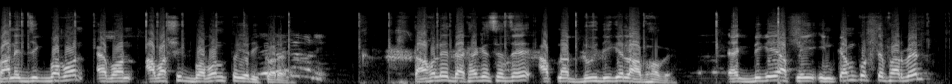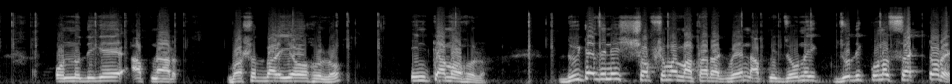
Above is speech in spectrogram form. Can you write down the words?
বাণিজ্যিক ভবন এবং আবাসিক ভবন তৈরি করেন, তাহলে দেখা গেছে যে আপনার দুই দিকে লাভ হবে। একদিকে আপনি ইনকাম করতে পারবেন, অন্যদিকে আপনার বসত বাড়িও হলো ইনকামও হলো। দুইটা জিনিস সবসময় মাথা রাখবেন, আপনি যদি কোনো সেক্টরে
